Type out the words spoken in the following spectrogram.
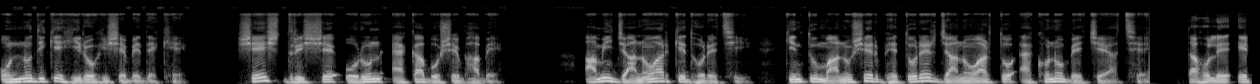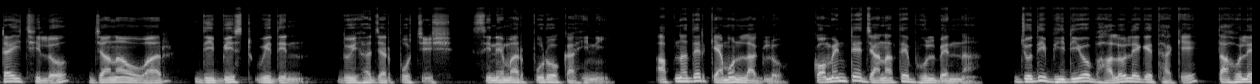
অন্যদিকে হিরো হিসেবে দেখে। শেষ দৃশ্যে অরুণ একা বসে ভাবে, আমি জানোয়ারকে ধরেছি, কিন্তু মানুষের ভেতরের জানোয়ার তো এখনও বেঁচে আছে। তাহলে এটাই ছিল জানাওয়ার দি বিস্ট উইদিন দুই হাজার পঁচিশ সিনেমার পুরো কাহিনী। আপনাদের কেমন লাগল? কমেন্টে জানাতে ভুলবেন না। যদি ভিডিও ভালো লেগে থাকে, তাহলে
